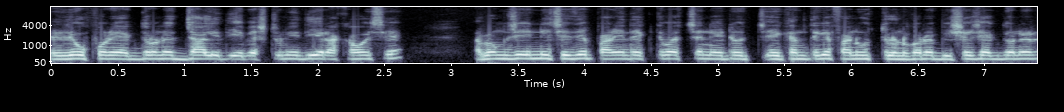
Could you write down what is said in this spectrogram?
এর উপরে এক ধরনের জালি দিয়ে, বেষ্টনী দিয়ে রাখা হয়েছে এবং যে নিচে যে পানি দেখতে পাচ্ছেন, এটা হচ্ছে এখান থেকে পানি উত্তোলন করে বিশেষ এক ধরনের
